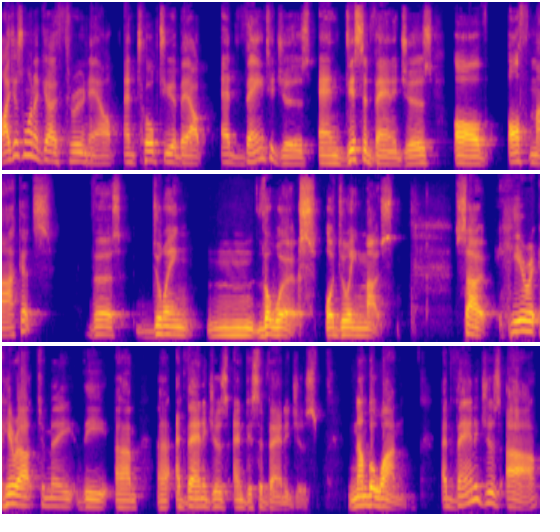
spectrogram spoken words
I just want to go through now and talk to you about advantages and disadvantages of off markets versus doing the works or doing most. So here, here are to me the um, uh, advantages and disadvantages. Number one, advantages are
